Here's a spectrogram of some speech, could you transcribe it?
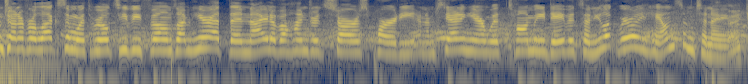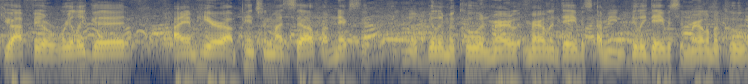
I'm Jennifer Lexon with Real TV Films. I'm here at the Night of 100 Stars party, and I'm standing here with Tommy Davidson. You look really handsome tonight. Thank you. I feel really good. I am here. I'm pinching myself. I'm next to you know Billy McCoo and Marilyn, Marilyn Davis. I mean Billy Davis and Marilyn McCoo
